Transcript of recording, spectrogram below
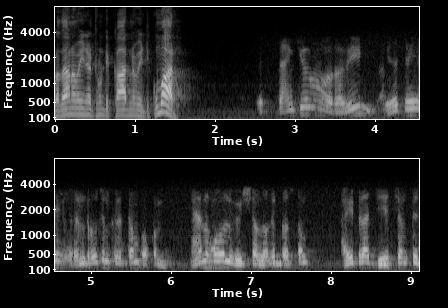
ప్రధానమైనటువంటి కారణం ఏంటి? కుమార్. Thank you Ravi. ఏదైతే రెండు రోజుల క్రితం ఒక మ్యాన్ హోల్ విషయంలోనే ప్రస్తుతం హైడ్రా జిహెచ్ఎంసీ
